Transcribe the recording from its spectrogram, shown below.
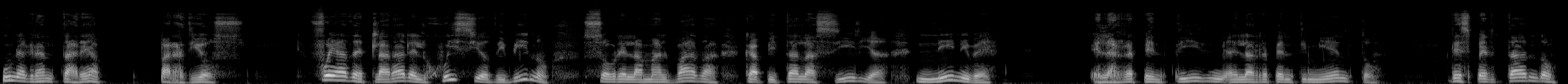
una gran tarea para Dios fue a declarar el juicio divino sobre la malvada capital asiria, Nínive, el, el arrepentimiento, despertando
